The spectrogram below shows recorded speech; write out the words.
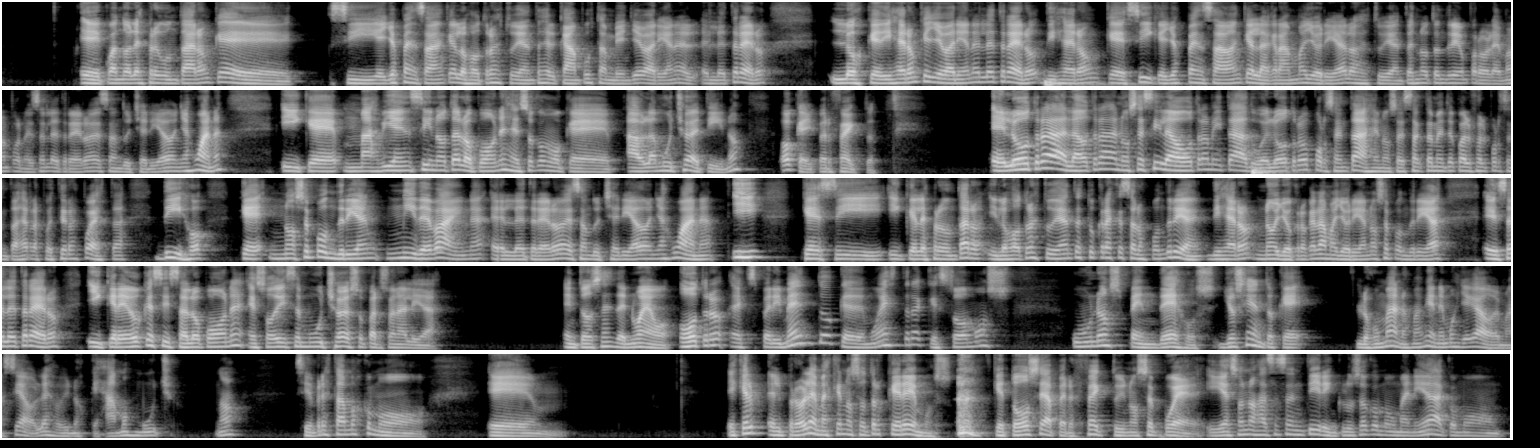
eh, cuando les preguntaron que si ellos pensaban que los otros estudiantes del campus también llevarían el, el letrero, los que dijeron que llevarían el letrero dijeron que sí, que ellos pensaban que la gran mayoría de los estudiantes no tendrían problema en ponerse el letrero de sanduchería Doña Juana y que más bien si no te lo pones, eso como que habla mucho de ti, ¿no? Ok, perfecto. El otra, la otra, no sé si la otra mitad o el otro porcentaje, no sé exactamente cuál fue el porcentaje de respuesta y respuesta, dijo que no se pondrían ni de vaina el letrero de sanduchería Doña Juana y que si y que les preguntaron, ¿y los otros estudiantes tú crees que se los pondrían? Dijeron, no, yo creo que la mayoría no se pondría ese letrero y creo que si se lo pone, eso dice mucho de su personalidad. Entonces, de nuevo, otro experimento que demuestra que somos unos pendejos. Yo siento que los humanos más bien hemos llegado demasiado lejos y nos quejamos mucho, ¿no? Siempre estamos como... Em, es que el, problema es que nosotros queremos que todo sea perfecto y no se puede. Y eso nos hace sentir, incluso como humanidad, como,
